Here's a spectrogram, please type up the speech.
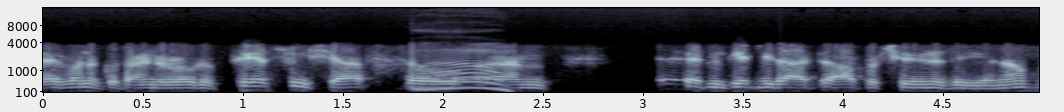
I want to go down the road of pastry chef, so wow. um, it'll give me that opportunity, you know.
